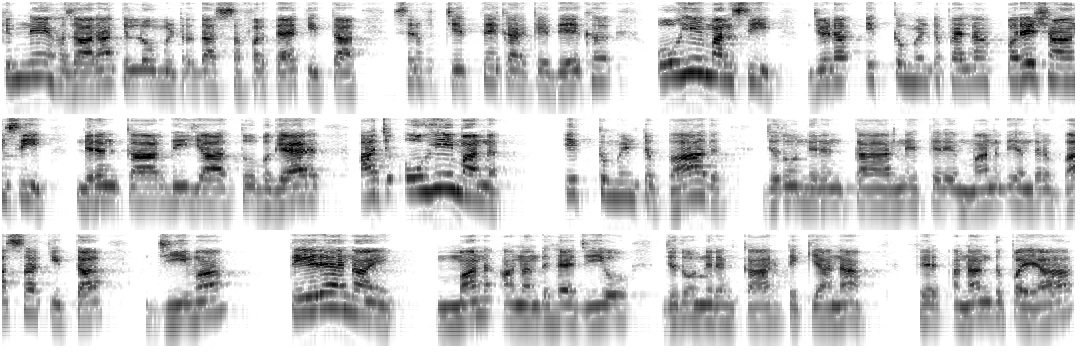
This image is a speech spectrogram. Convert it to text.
ਕਿੰਨੇ ਹਜ਼ਾਰਾਂ ਕਿਲੋਮੀਟਰ ਦਾ ਸਫ਼ਰ ਤੈਅ ਕੀਤਾ, ਸਿਰਫ ਚੇਤੇ ਕਰਕੇ ਦੇਖ, ਉਹੀ ਮਨ ਸੀ ਜਿਹੜਾ 1 ਮਿੰਟ ਪਹਿਲਾਂ ਪਰੇਸ਼ਾਨ ਸੀ, ਨਿਰੰਕਾਰ ਦੀ ਯਾਦ ਤੋਂ ਬਗੈਰ। ਅੱਜ ਉਹੀ ਮਨ 1 ਮਿੰਟ ਬਾਅਦ ਜਦੋਂ ਨਿਰੰਕਾਰ ਨੇ ਤੇਰੇ ਮਨ ਦੇ ਅੰਦਰ ਵਾਸਾ ਕੀਤਾ, ਜੀਵਾਂ ਤੇਰੇ ਨਾਏ ਮਨ ਆਨੰਦ ਹੈ ਜੀਓ। ਜਦੋਂ ਨਿਰੰਕਾਰ ਟਿਕਿਆ ਨਾ, ਫਿਰ ਆਨੰਦ ਭਇਆ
